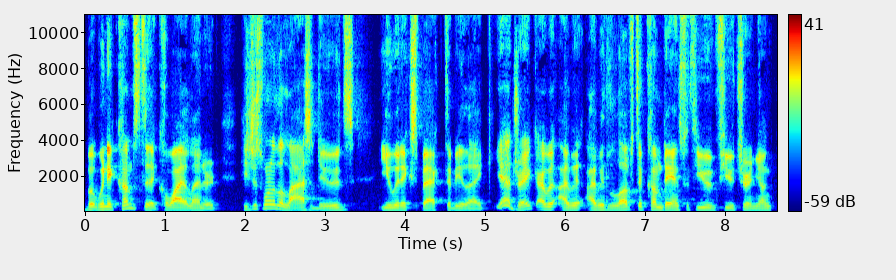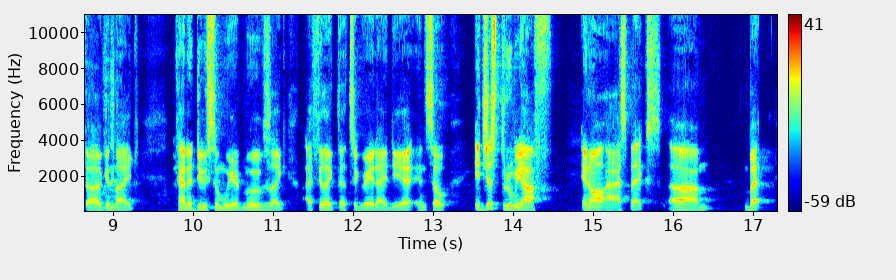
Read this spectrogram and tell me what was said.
but when it comes to Kawhi Leonard, he's just one of the last dudes you would expect to be like, yeah, Drake, I would, I would, I would love to come dance with you in Future and Young Thug and like kind of do some weird moves. Like, I feel like that's a great idea, and so it just threw me off in all aspects. Um, but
